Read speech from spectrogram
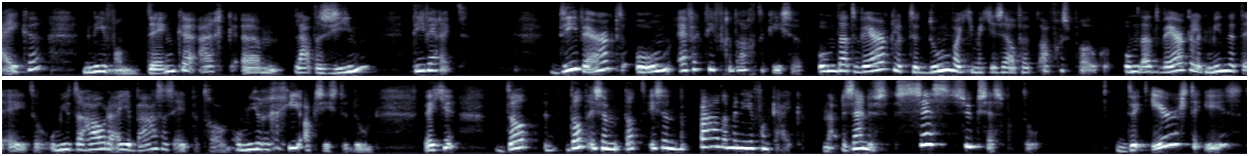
kijken, manier van denken eigenlijk um, laten zien, die werkt die werkt om effectief gedrag te kiezen. Om daadwerkelijk te doen wat je met jezelf hebt afgesproken. Om daadwerkelijk minder te eten. Om je te houden aan je basiseetpatroon. Om je regieacties te doen. Weet je, dat, dat, is een, dat is een bepaalde manier van kijken. Nou, er zijn dus zes succesfactoren. De eerste is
